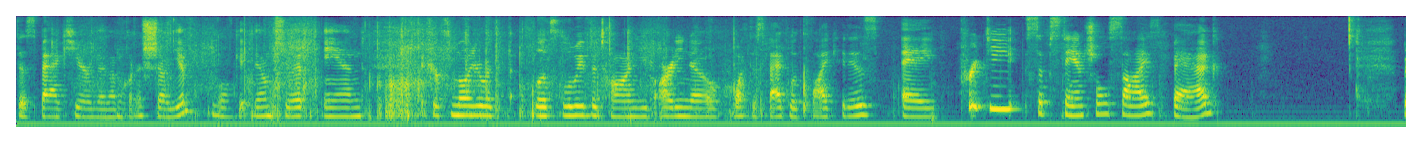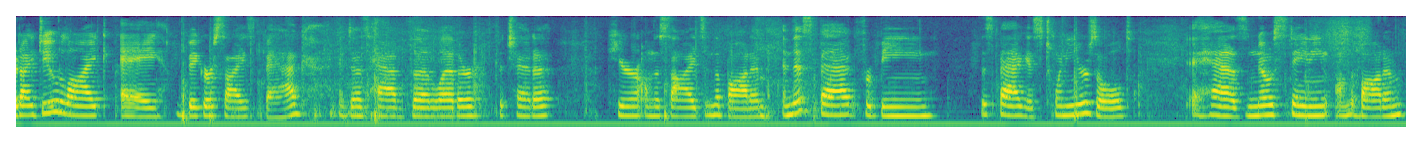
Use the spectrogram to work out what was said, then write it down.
this bag here that I'm going to show you. We'll get down to it. And if you're familiar with, Louis Vuitton, you already know what this bag looks like. It is a pretty substantial size bag. But I do like a bigger size bag. It does have the leather vachetta here on the sides and the bottom. And this bag for being, this bag is 20 years old. It has no staining on the bottom.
